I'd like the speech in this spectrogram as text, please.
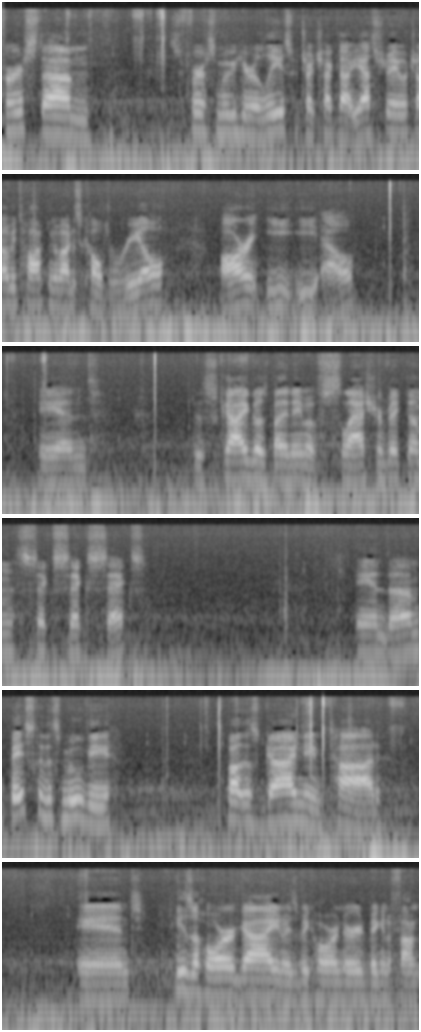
first um, first movie he released, which I checked out yesterday, which I'll be talking about, is called Reel, R E E L, and this guy goes by the name of Slasher Victim Six Six Six, and um, basically this movie it's about this guy named Todd, and he's a horror guy. You know, he's a big horror nerd, big into found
